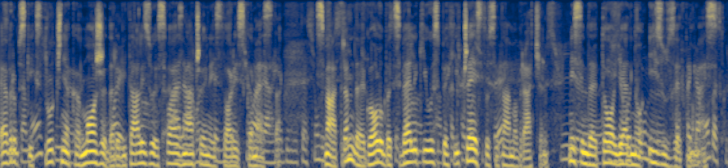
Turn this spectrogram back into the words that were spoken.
evropskih stručnjaka može da revitalizuje svoja značajna istorijska mesta. Smatram da je Golubac veliki uspeh i često se tamo vraćam. Mislim da je to jedno izuzetno mesto.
